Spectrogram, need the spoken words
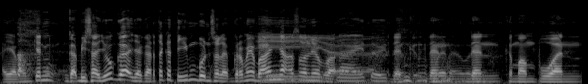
ya mungkin nggak bisa juga Jakarta ketimbun selebgramnya banyak soalnya Iya. pak Nah, itu, itu. Dan dan kemampuan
